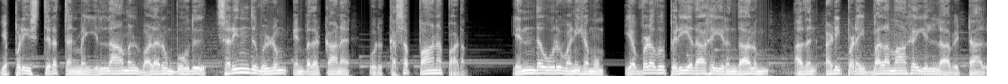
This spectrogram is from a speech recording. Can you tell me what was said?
எப்படி ஸ்திரத்தன்மை இல்லாமல் வளரும்போது சரிந்து விழும் என்பதற்கான ஒரு கசப்பான பாடம். எந்த ஒரு வணிகமும் எவ்வளவு பெரியதாக இருந்தாலும் அதன் அடிப்படை பலமாக இல்லாவிட்டால்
